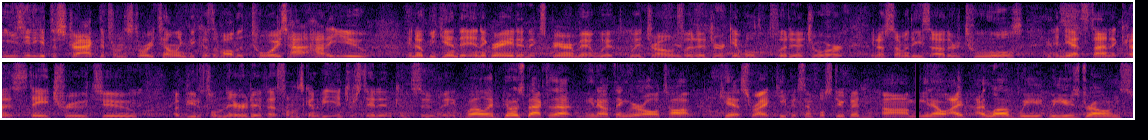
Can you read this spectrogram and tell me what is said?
easy to get distracted from the storytelling because of all the toys? How, how do you, you know, begin to integrate and experiment with, with drone footage or gimbal footage or you know, some of these other tools and yet kind of stay true to a beautiful narrative that someone's going to be interested in consuming? Well, it goes back to that you know, thing we were all taught, KISS, right? Keep it simple, stupid. Um, you know, I, I love, we, we use drones,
